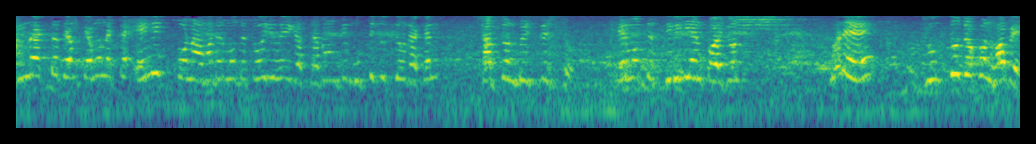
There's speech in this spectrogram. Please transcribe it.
আমরা একটা কেমন একটা এলিট ফোন আমাদের মধ্যে তৈরি হয়ে গেছে এবং মুক্তিযুদ্ধেও দেখেন সাতজন বীর শ্রেষ্ঠ। এর মধ্যে সিভিলিয়ান কয়জন? মানে যুদ্ধ যখন হবে,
